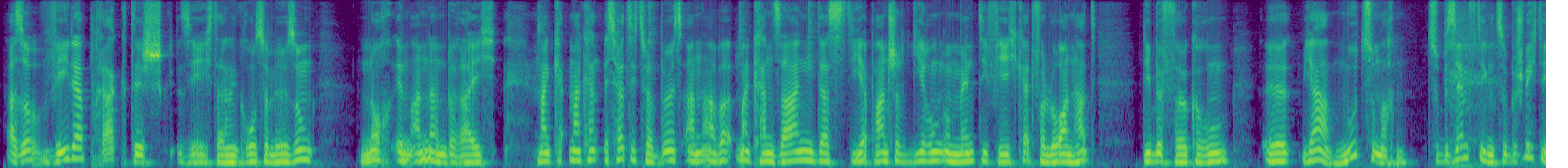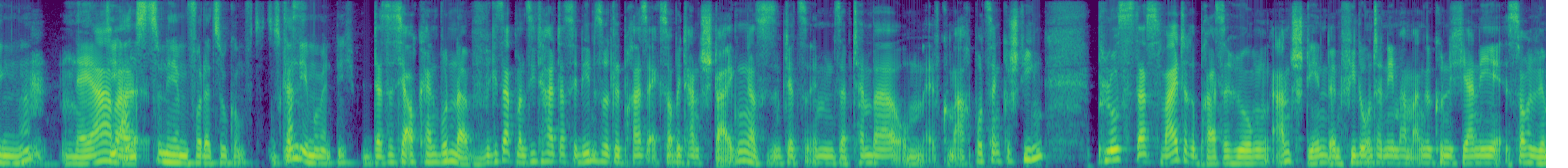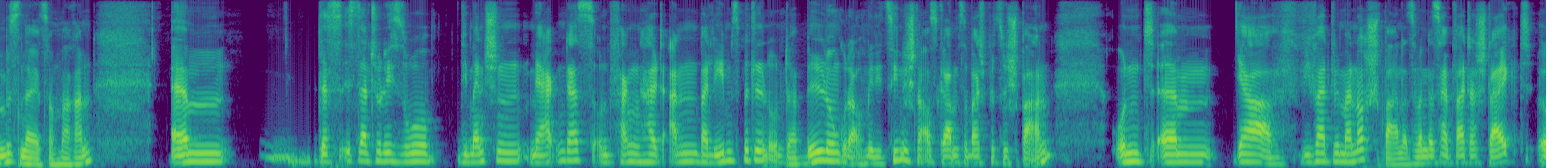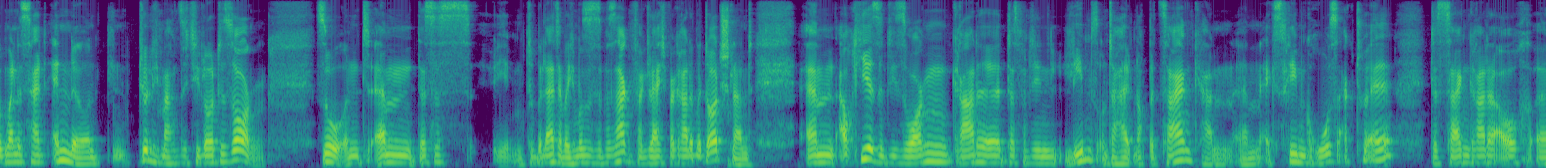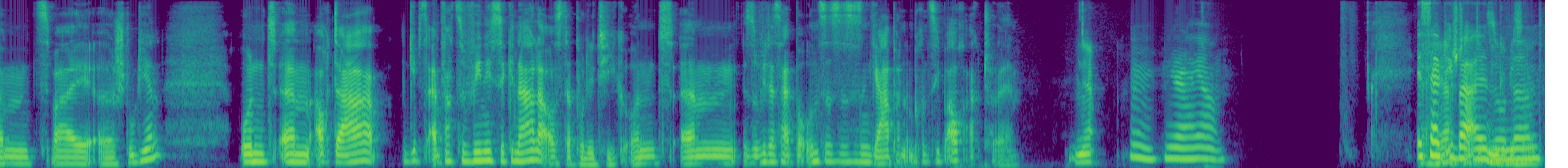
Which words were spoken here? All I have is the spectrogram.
Also weder praktisch sehe ich da eine große Lösung, noch im anderen Bereich. Man kann, man kann, es hört sich zwar böse an, aber man kann sagen, dass die japanische Regierung im Moment die Fähigkeit verloren hat, die Bevölkerung äh, ja Mut zu machen zu besänftigen, zu beschwichtigen, ne? Naja, die Angst zu nehmen vor der Zukunft. Das, das kann die im Moment nicht. Das ist ja auch kein Wunder. Wie gesagt, man sieht halt, dass die Lebensmittelpreise exorbitant steigen. Also sie sind jetzt im September um 11,8 Prozent gestiegen. Plus, dass weitere Preiserhöhungen anstehen, denn viele Unternehmen haben angekündigt, ja, nee, sorry, wir müssen da jetzt noch mal ran. Ähm, das ist natürlich so, die Menschen merken das und fangen halt an, bei Lebensmitteln oder Bildung oder auch medizinischen Ausgaben zum Beispiel zu sparen. Und ähm, ja, wie weit will man noch sparen? Also wenn das halt weiter steigt, irgendwann ist halt Ende und natürlich machen sich die Leute Sorgen. So, und ähm, das ist, tut mir leid, aber ich muss es aber sagen, vergleichbar gerade mit Deutschland. Ähm, auch hier sind die Sorgen gerade, dass man den Lebensunterhalt noch bezahlen kann, ähm, extrem groß aktuell. Das zeigen gerade auch ähm, zwei äh, Studien. Und ähm, auch da gibt es einfach zu wenig Signale aus der Politik. Und ähm, so wie das halt bei uns ist, ist es in Japan im Prinzip auch aktuell. Ja. Hm, ja, ja. Ist ja, halt überall so, ne?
